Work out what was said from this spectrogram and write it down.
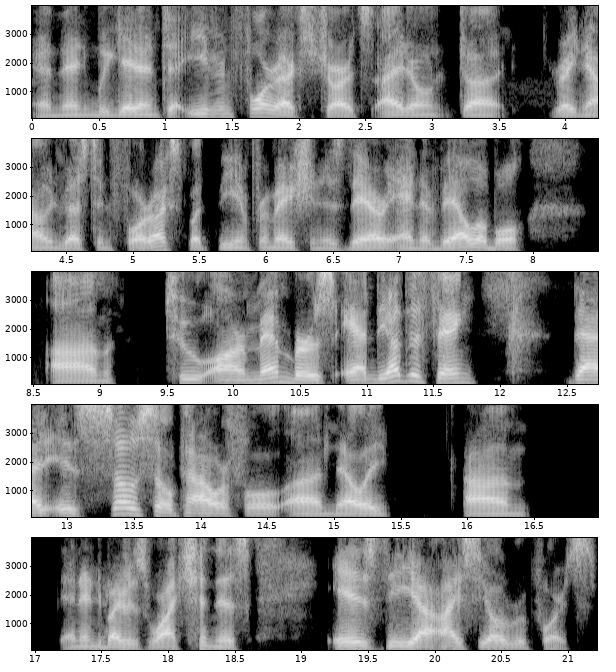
And then we get into even Forex charts. I don't uh, right now invest in Forex, but the information is there and available um, to our members. And the other thing that is so, so powerful, uh, Nelly, um, and anybody who's watching this, is the uh, ICO reports.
